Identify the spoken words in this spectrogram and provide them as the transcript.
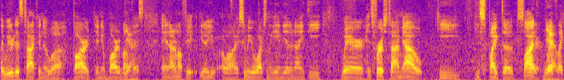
Like we were just talking to uh, Bard, Daniel Bard, about Yeah. this, and I don't know if you you know you. Well, I assume you were watching the game the other night. The where his first time out, he he spiked a slider. Yeah, like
